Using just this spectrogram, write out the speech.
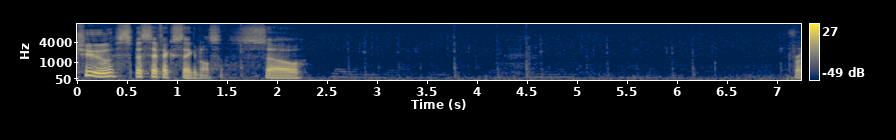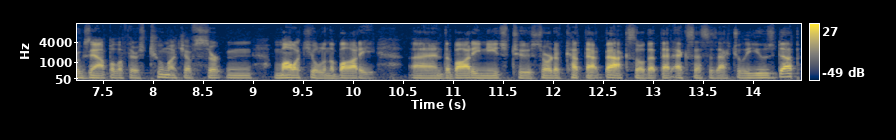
to specific signals. So, For example, if there's too much of certain molecule in the body and the body needs to sort of cut that back so that that excess is actually used up,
